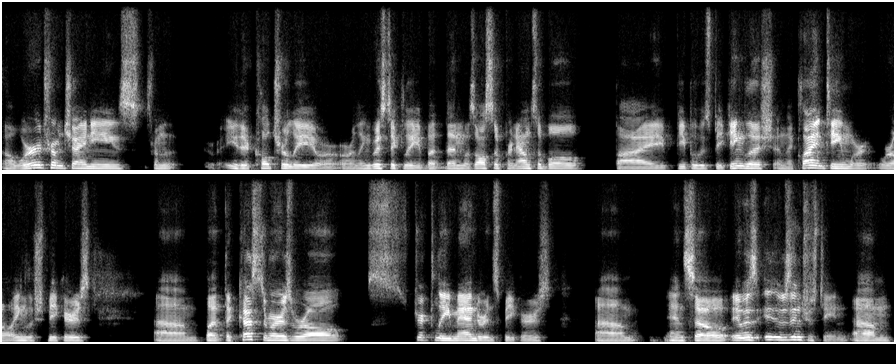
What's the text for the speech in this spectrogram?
a word from Chinese from either culturally or, or linguistically, but then was also pronounceable by people who speak English and the client team were, were all English speakers. Um, but the customers were all strictly Mandarin speakers. Um, and so it was, it was interesting. Um,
